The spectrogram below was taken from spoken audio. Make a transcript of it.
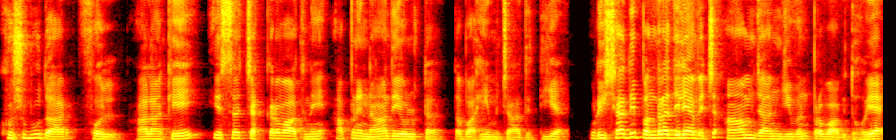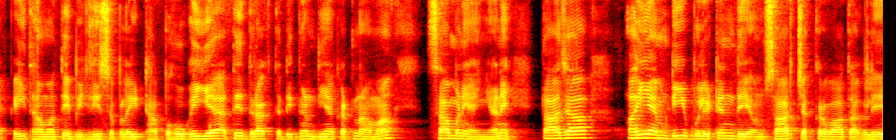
ਖੁਸ਼ਬੂਦਾਰ ਫੁੱਲ। ਹਾਲਾਂਕਿ ਇਸ ਚੱਕਰਵਾਤ ਨੇ ਆਪਣੇ ਨਾਂ ਦੇ ਉਲਟ ਤਬਾਹੀ ਮਚਾ ਦਿੱਤੀ ਹੈ। ਉੜੀਸਾ ਦੇ 15 ਜ਼ਿਲ੍ਹਿਆਂ ਵਿੱਚ ਆਮ ਜਨਜੀਵਨ ਪ੍ਰਭਾਵਿਤ ਹੋਇਆ ਹੈ। ਕਈ ਥਾਵਾਂ ਤੇ ਬਿਜਲੀ ਸਪਲਾਈ ਠੱਪ ਹੋ ਗਈ ਹੈ ਅਤੇ ਦਰਖਤ ਡਿੱਗਣ ਦੀਆਂ ਘਟਨਾਵਾਂ ਸਾਹਮਣੇ ਆਈਆਂ ਨੇ। ਤਾਜ਼ਾ ਆਈਐਮਡੀ ਬੁਲੇਟਿਨ ਦੇ ਅਨੁਸਾਰ ਚੱਕਰਵਾਤ ਅਗਲੇ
